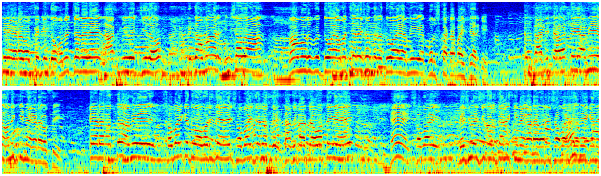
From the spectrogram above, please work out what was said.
কেনাকাটা করছে, কিন্তু অনেকজনের রাগ বিভেদ ছিল। কিন্তু আমার ইনশাল্লাহ মামুর দোয়ায়, আমার ছেলে সন্তানের দোয়ায় আমি পুরস্কারটা পাইছি আর কি। গাজী টাওয়ার থেকে আমি অনেক কেনাকাটা করছি। কেনাকাটা করতে আমি সবাইকে দোয়া করি যে সবাই যেন গাজী টাওয়ার থেকে হ্যাঁ সবাই বেশি বেশি করে যেন কেনাকাটা করে, সবাই যেন এখানে।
